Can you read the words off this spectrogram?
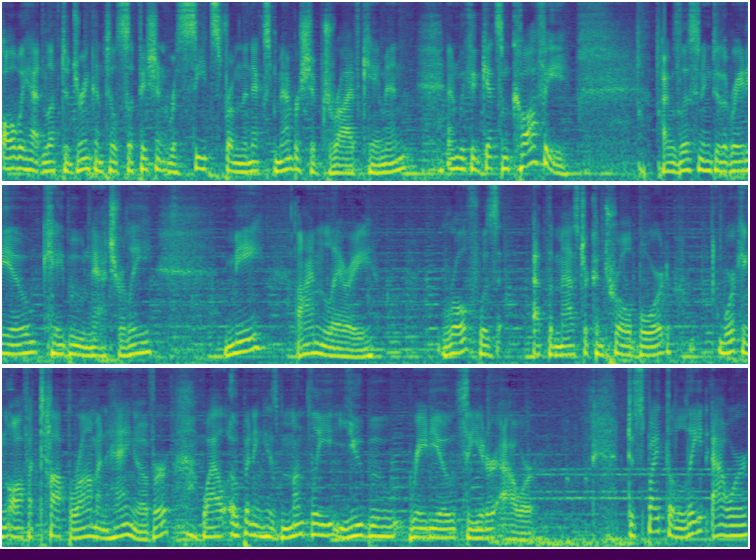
All we had left to drink until sufficient receipts from the next membership drive came in, and we could get some coffee. I was listening to the radio, KBOO naturally. Me, I'm Larry. Rolf was at the master control board, working off a top ramen hangover while opening his monthly Ubu Radio Theater Hour. Despite the late hour,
